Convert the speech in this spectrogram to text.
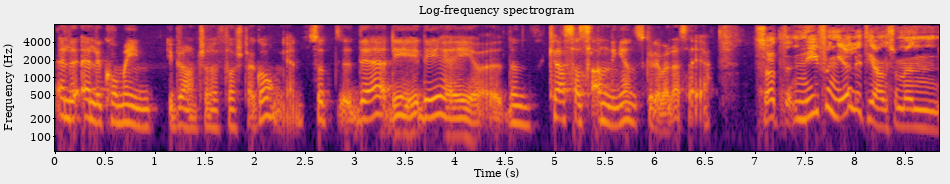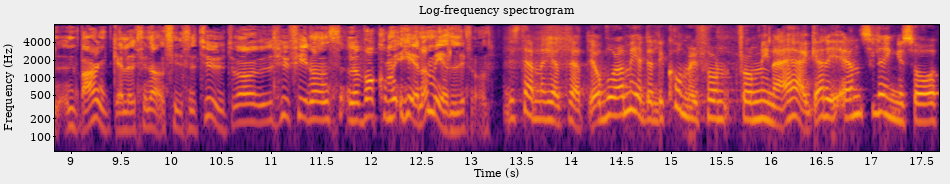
eller, eller komma in i branschen för första gången. Så det, det, det är den krassa sanningen skulle jag vilja säga. Så att ni fungerar lite grann som en, en bank eller ett finansinstitut. Var, hur finans, eller var kommer era medel ifrån? Det stämmer helt rätt. Ja, våra medel kommer ifrån, från mina ägare. Än så länge så,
